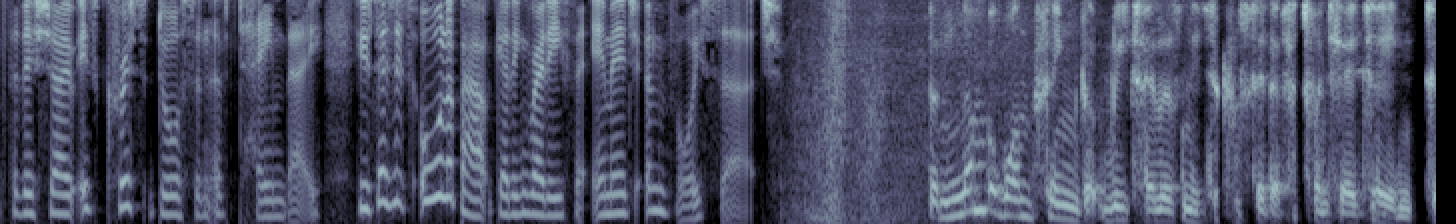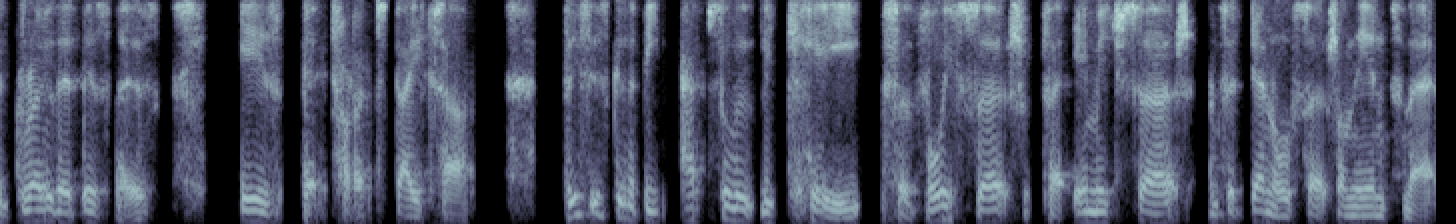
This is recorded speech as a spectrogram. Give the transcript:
for this show is Chris Dawson of TameBay, who says it's all about getting ready for image and voice search the number one thing that retailers need to consider for 2018 to grow their business is their product data. This is going to be absolutely key for voice search, for image search, and for general search on the internet.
